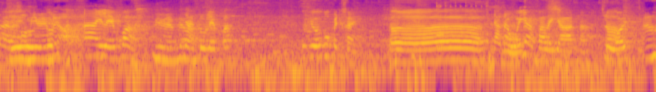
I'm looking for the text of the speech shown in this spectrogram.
อ๋อมีเล็บด้วยเหรออายเล็บอะมีเล็บด้วยอยากดูเล็บปะกูคิดว่ากูเป็นใคร เอออยากแต่ดูว่าอยากบาลายานนะหรือว่าอ้าว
